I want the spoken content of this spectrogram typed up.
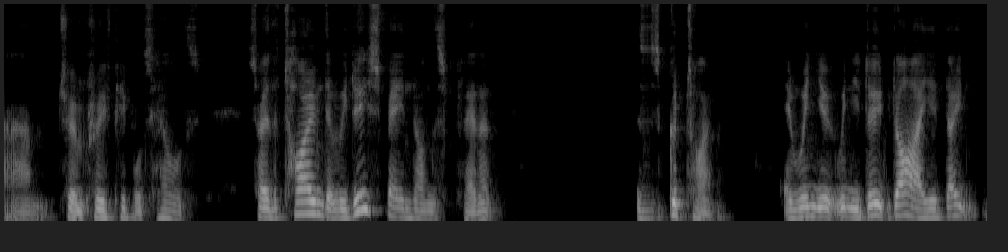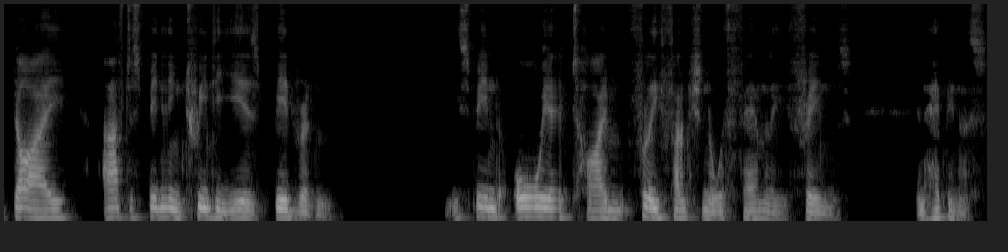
um, to improve people's health. So the time that we do spend on this planet is a good time. And when you when you do die, you don't die after spending 20 years bedridden. You spend all your time fully functional with family, friends, and happiness.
